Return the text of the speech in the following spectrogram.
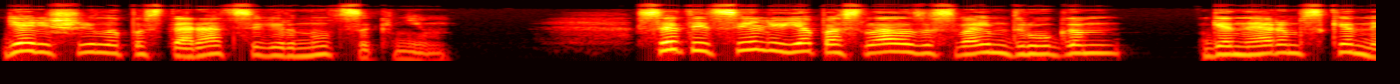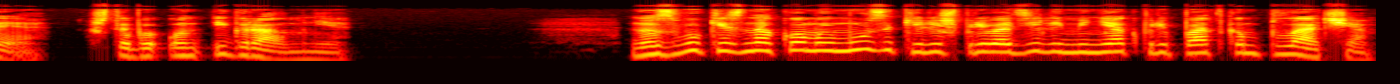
Я решила постараться вернуться к ним. С этой целью я послала за своим другом Генером Скене, чтобы он играл мне но звуки знакомой музыки лишь приводили меня к припадкам плача.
